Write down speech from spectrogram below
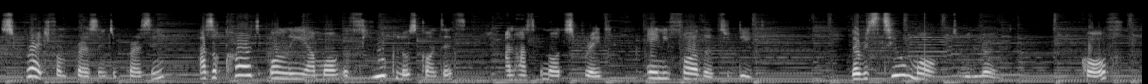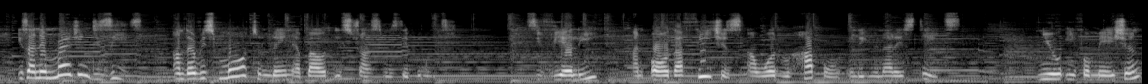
spread from person to person has occurred only among a few close contacts and has not spread any further to date. There is still more to be learned. Cough is an emerging disease and there is more to learn about its transmissibility, severely and other features and what will happen in the United States. New information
